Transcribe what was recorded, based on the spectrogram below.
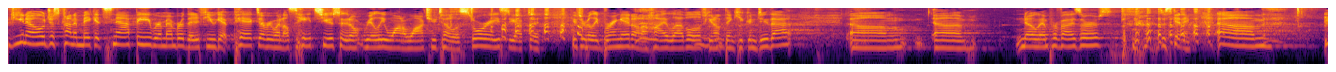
you know, just kind of make it snappy. Remember that if you get picked, everyone else hates you, so they don't really want to watch you tell a story. So you have to you have to really bring it on a high level if you don't think you can do that. Um, um, no improvisers. just kidding.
